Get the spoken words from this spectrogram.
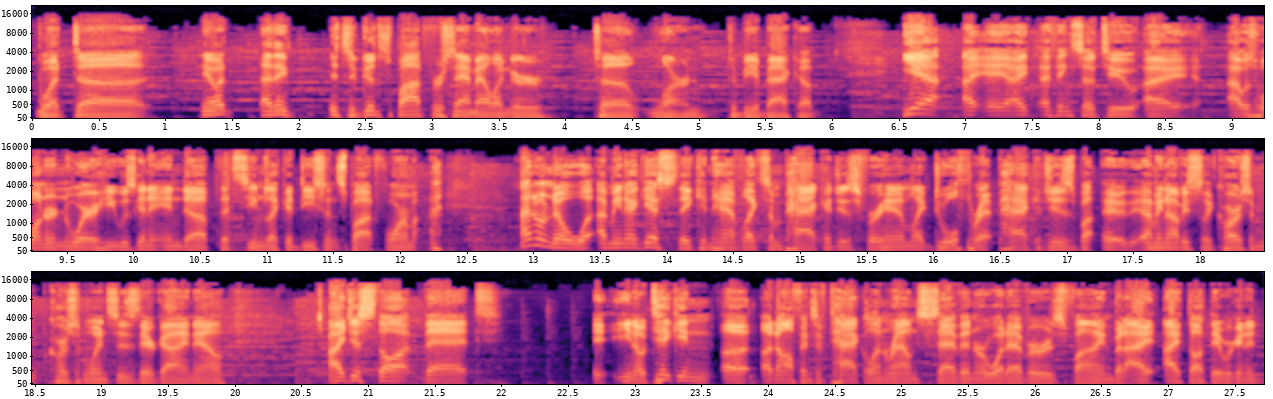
what uh, you know. What I think it's a good spot for Sam Ehlinger to learn to be a backup. Yeah, I, I I think so too. I I was wondering where he was going to end up. That seems like a decent spot for him. I, I don't know what. I mean, I guess they can have like some packages for him, like dual threat packages. But uh, I mean, obviously Carson Carson Wentz is their guy now. I just thought that you know taking a, an offensive tackle in round seven or whatever is fine. But I I thought they were gonna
